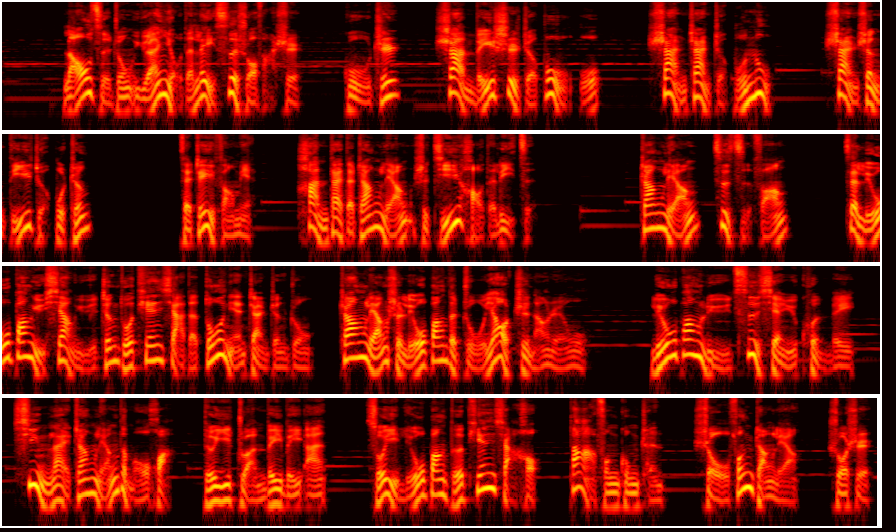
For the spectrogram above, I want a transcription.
老子中原有的类似说法是：“古之善为士者不武，善战者不怒。”善胜敌者不争，在这方面，汉代的张良是极好的例子。张良字子房，在刘邦与项羽争夺天下的多年战争中，张良是刘邦的主要智囊人物。刘邦屡次陷于困危，信赖张良的谋划，得以转危为安。所以刘邦得天下后，大封功臣，首封张良，说是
